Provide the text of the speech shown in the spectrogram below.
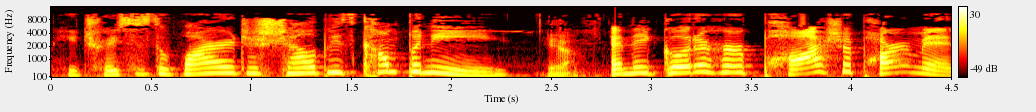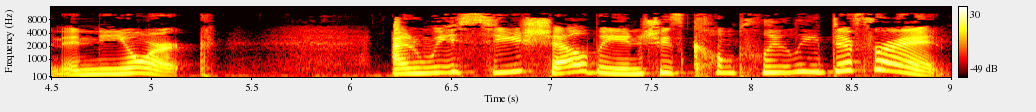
he traces the wire to Shelby's company. yeah, And they go to her posh apartment in New York. And we see Shelby and she's completely different.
